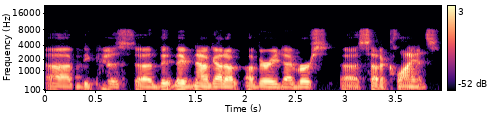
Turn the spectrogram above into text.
uh, because uh, they, have now got a, a very diverse uh, set of clients.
